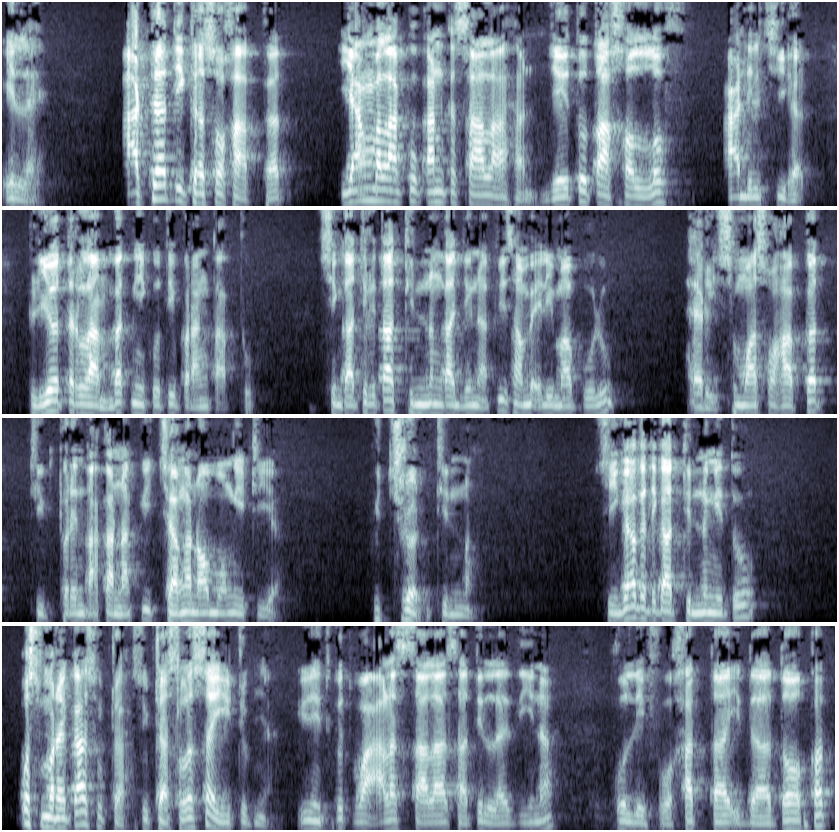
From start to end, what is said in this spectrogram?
ilaih. Ada tiga sahabat yang melakukan kesalahan yaitu takhalluf anil jihad. Beliau terlambat mengikuti perang Tabuk. Singkat cerita dineng kanjeng Nabi sampai 50 hari. Semua sahabat diperintahkan Nabi jangan omongi dia. Hujron dineng. Sehingga ketika dineng itu Us mereka sudah sudah selesai hidupnya. Ini disebut wa alas salah satil ladina khulifu hatta idza daqat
